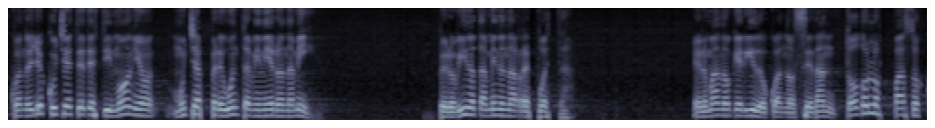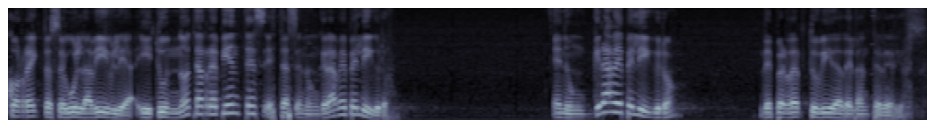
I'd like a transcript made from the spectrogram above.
Cuando yo escuché este testimonio, muchas preguntas vinieron a mí, pero vino también una respuesta. Hermano querido, cuando se dan todos los pasos correctos según la Biblia y tú no te arrepientes, estás en un grave peligro. En un grave peligro de perder tu vida delante de Dios.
